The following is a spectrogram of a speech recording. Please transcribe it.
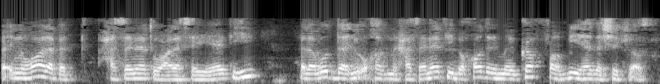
فإن غالبت حسناته على سيئاته فلا بد أن يؤخذ من حسناته بقدر ما يكفر به هذا الشرك الأصغر.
